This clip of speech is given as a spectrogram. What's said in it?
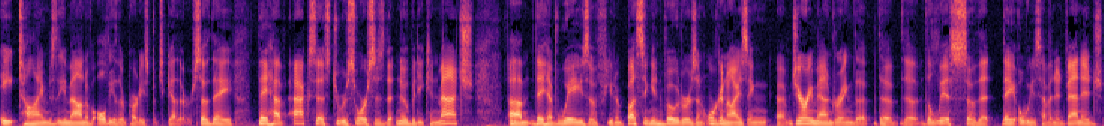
eight times the amount of all the other parties put together. So they they have access to resources that nobody can match. Um, they have ways of you know bussing in voters and organizing, uh, gerrymandering the, the the the lists so that they always have an advantage,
